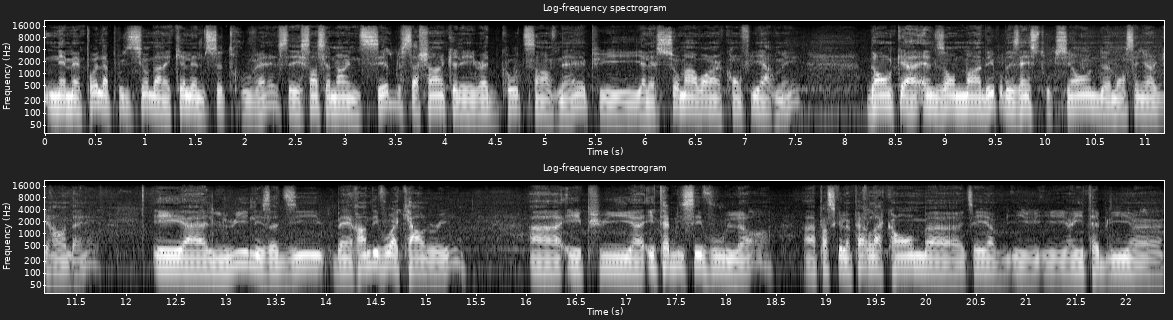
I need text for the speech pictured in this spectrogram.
n'aimaient pas la position dans laquelle elles se trouvaient. C'est essentiellement une cible, sachant que les Redcoats s'en venaient, puis il allait sûrement avoir un conflit armé. Donc, euh, elles ont demandé pour des instructions de Monseigneur Grandin. Et euh, lui les a dit, ben rendez-vous à Calgary euh, et puis établissez-vous là. parce que le Père Lacombe, il, a établi un-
